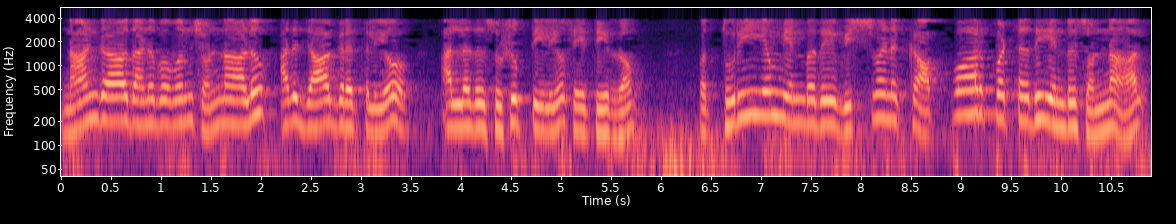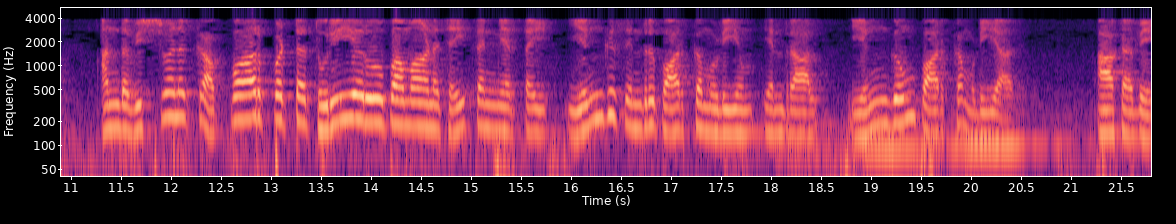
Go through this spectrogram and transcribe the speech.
நான்காவது அனுபவம் சொன்னாலும் அது ஜாகிரத்திலேயோ அல்லது சுஷுப்தியிலேயோ சேர்த்திடுறோம். இப்ப துரியம் என்பது விஸ்வனுக்கு அப்பாற்பட்டது என்று சொன்னால் அந்த விஸ்வனுக்கு அப்பாற்பட்ட துரிய ரூபமான சைத்தன்யத்தை எங்கு சென்று பார்க்க முடியும் என்றால் எங்கும் பார்க்க முடியாது. ஆகவே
